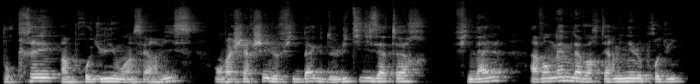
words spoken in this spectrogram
pour créer un produit ou un service, on va chercher le feedback de l'utilisateur final avant même d'avoir terminé le produit.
